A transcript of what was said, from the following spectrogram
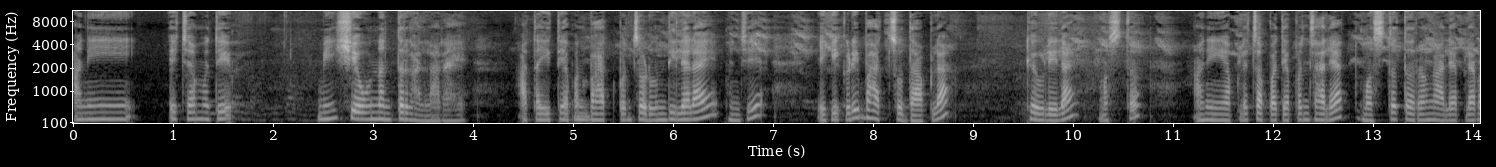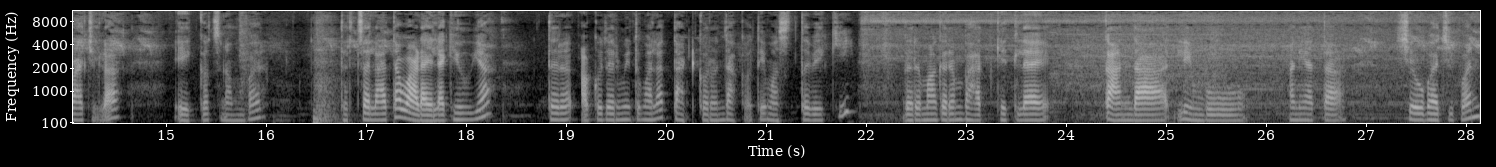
आणि याच्यामध्ये मी शेव नंतर घालणार आहे. आता इथे आपण भात पण चढवून दिलेला आहे. म्हणजे एकीकडे भातसुद्धा आपला ठेवलेला आहे मस्त. आणि आपल्या चपात्या पण झाल्यात. मस्त तरंग आले आपल्या भाजीला. एकच नंबर. तर चला आता वाढायला घेऊया. तर अगोदर मी तुम्हाला ताट करून दाखवते मस्तपैकी. गरमागरम भात घेतला आहे कांदा लिंबू आणि आता शेवभाजी पण.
